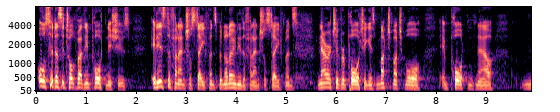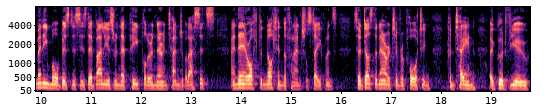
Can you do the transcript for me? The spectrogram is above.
Also, does it talk about the important issues? It is the financial statements, but not only the financial statements. Narrative reporting is much, much more important now. Many more businesses, their values are in their people or in their intangible assets, and they're often not in the financial statements. So, does the narrative reporting contain a good view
